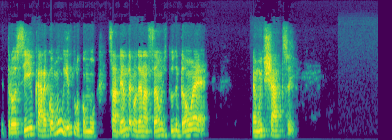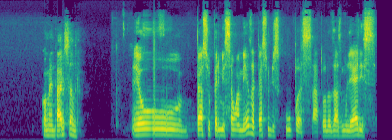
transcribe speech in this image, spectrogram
Ele trouxe o cara como um ídolo, como sabendo da condenação de tudo. Então é é muito chato isso aí. Comentário, Sandro. Eu peço permissão à mesa, peço desculpas a todas as mulheres,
